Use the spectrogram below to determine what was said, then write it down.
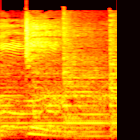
Good.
